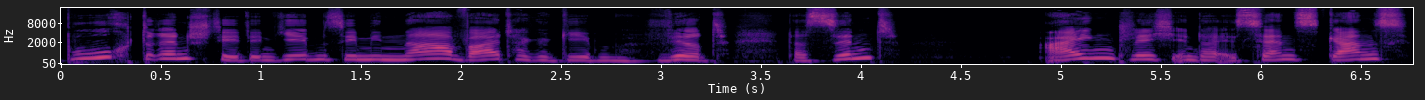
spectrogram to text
Buch drinsteht, in jedem Seminar weitergegeben wird, das sind eigentlich in der Essenz ganz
